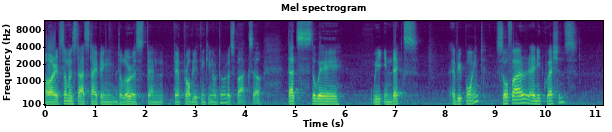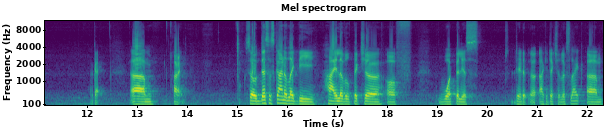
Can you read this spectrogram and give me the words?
or if someone starts typing Dolores, then they're probably thinking of Dolores Park. So that's the way we index every point. So far, any questions? Okay. Um, all right. So this is kind of like the high level picture of what Pelias data uh, architecture looks like. Um,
